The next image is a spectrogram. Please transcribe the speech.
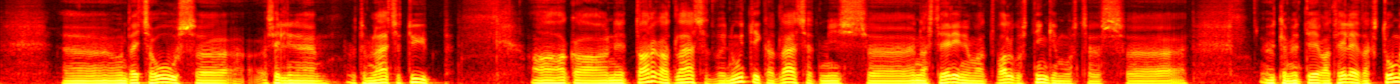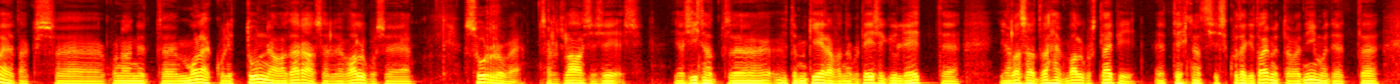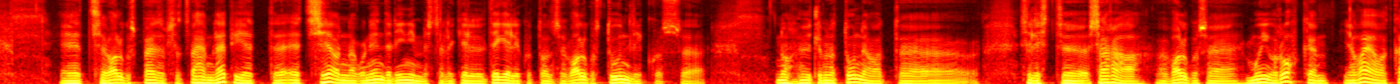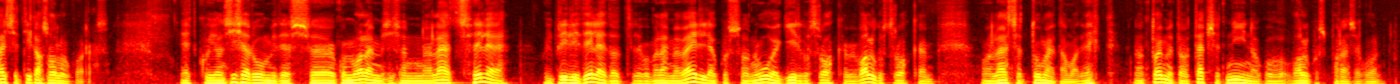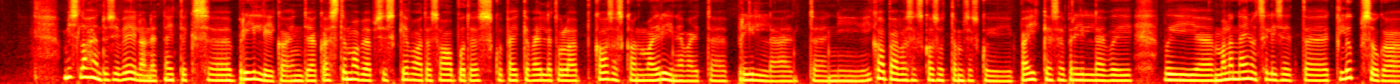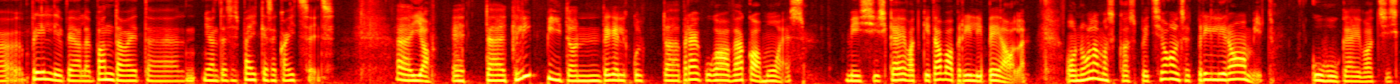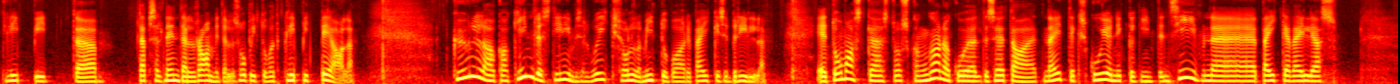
on täitsa uus äh, selline ütleme, läätse tüüp, aga need targad läätsed või nutikad läätsed, mis äh, ennast erinevad valgustingimustes ütleme, teevad heledaks, tumedaks, kuna need molekulid tunnevad ära selle valguse surve seal klaasi sees ja siis nad ütleme, keeravad nagu teise külje ette ja lasevad vähem valgust läbi, et ehk nad siis kuidagi toimetavad niimoodi, et et see valgus pääseb sealt vähem läbi, et, et see on nagu nendele inimestele, kellel tegelikult on see valgustundlikkus noh, ütleme, nad tunnevad sellist sära valguse mõju rohkem ja vajavad kaitset igas olukorras. et kui on siseruumides, kui me oleme, siis on lääts hele või prillid heledad ja kui me läheme välja, kus on UV-kiirgust rohkem või valgust rohkem, on läätsed tumedamad, ehk nad toimetavad täpselt nii, nagu valgus parasjagu on mis lahendusi veel on, et näiteks äh, prillikandja, kas tema peab siis kevade saabudes, kui päike välja tuleb, kaasas kandma erinevaid äh, prille, et äh, nii igapäevaseks kasutamiseks kui päikeseprille või, või ma olen näinud selliseid klõpsuga prilli peale pandavaid nii-öelda siis päikesekaitseid jah, et klipid on tegelikult praegu ka väga moes, mis siis käivadki tavaprilli peale. on olemas ka spetsiaalsed prilliraamid, kuhu käivad siis klipid, täpselt nendele raamidele sobituvad klipid peale küll aga kindlasti inimesel võiks olla mitu paari päikeseprille. et omast käest oskan ka nagu öelda seda, et näiteks kui on ikkagi intensiivne päike väljas,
